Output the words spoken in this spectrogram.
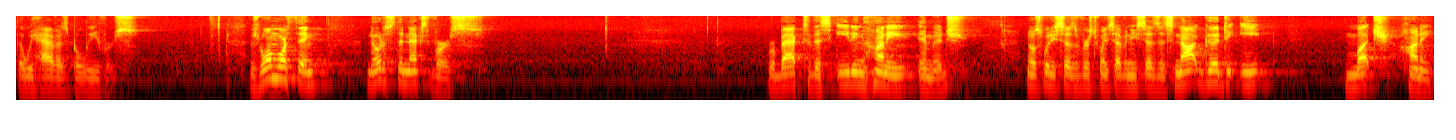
that we have as believers. There's one more thing. Notice the next verse. We're back to this eating honey image. Notice what he says in verse 27. He says, It's not good to eat much honey.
